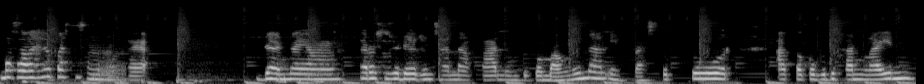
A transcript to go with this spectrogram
Masalahnya pasti sama hmm. kayak dana yang harus sudah direncanakan untuk pembangunan infrastruktur atau kebutuhan lain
